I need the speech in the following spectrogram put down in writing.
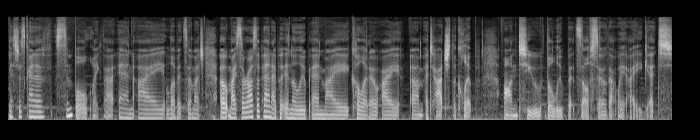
it's just kind of simple like that, and I love it so much. Oh, my Sarasa pen I put in the loop, and my Coleto I um, attach the clip onto the loop itself, so that way I get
